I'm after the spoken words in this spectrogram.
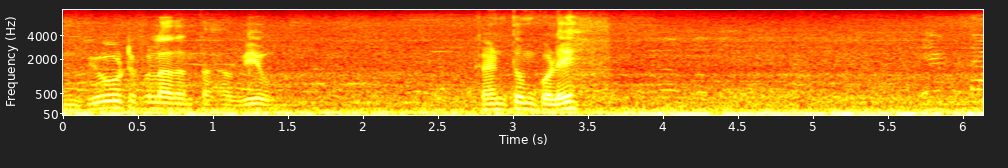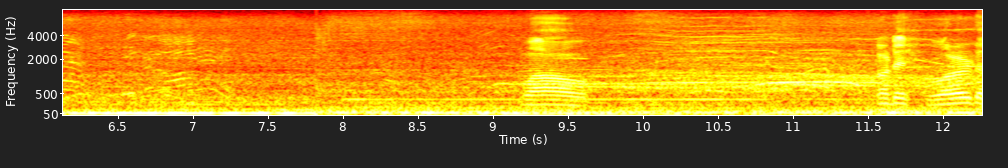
ಒಂದು ಬ್ಯೂಟಿಫುಲ್ ಆದಂತಹ ವ್ಯೂ ಕಣ್ ತುಂಬಿಕೊಳ್ಳಿ. ವಾವ್. ನೋಡಿ ವರ್ಡ್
